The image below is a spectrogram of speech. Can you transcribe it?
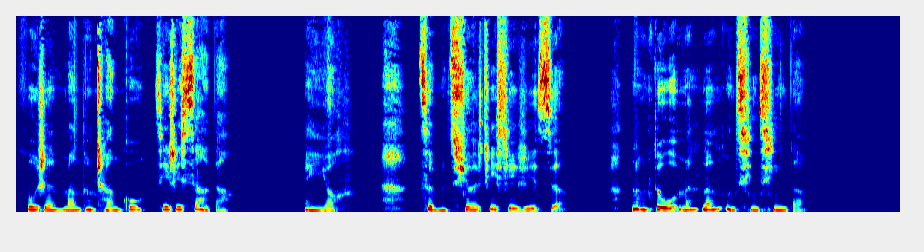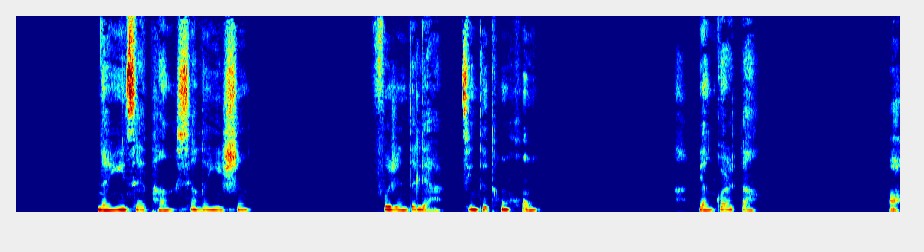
夫人忙同长姑接着笑道：“哎呦，怎么去了这些日子，弄得我们冷冷清清的。”南玉在旁笑了一声。夫人的脸惊得通红。杨官道：“哦，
